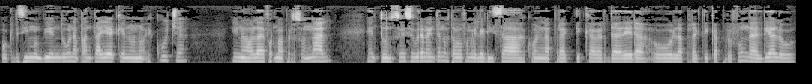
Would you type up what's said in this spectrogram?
O crecimos viendo una pantalla que no nos escucha y nos habla de forma personal. Entonces seguramente no estamos familiarizadas con la práctica verdadera o la práctica profunda del diálogo.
